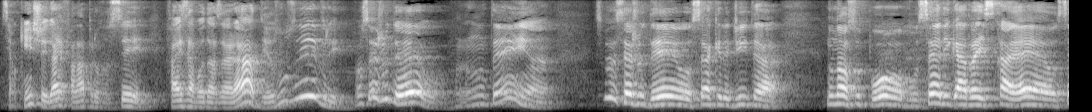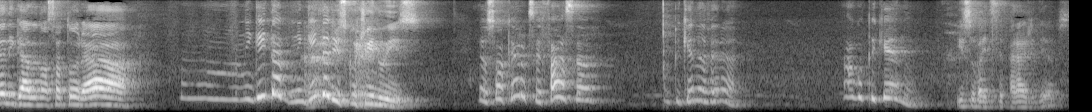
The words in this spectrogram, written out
Se alguém chegar e falar para você, faz a Vodazará, Deus nos livre. Você é judeu, não tenha. Se você é judeu, você acredita no nosso povo, você é ligado a Israel, você é ligado à nossa Torá. Ninguém está ninguém tá discutindo isso. Eu só quero que você faça um pequeno haverá. Algo pequeno. Isso vai te separar de Deus?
